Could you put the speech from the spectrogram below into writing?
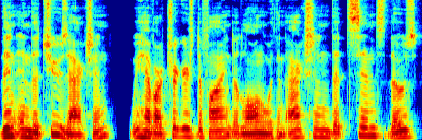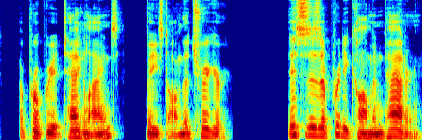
Then in the choose action, we have our triggers defined along with an action that sends those appropriate taglines based on the trigger. This is a pretty common pattern.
